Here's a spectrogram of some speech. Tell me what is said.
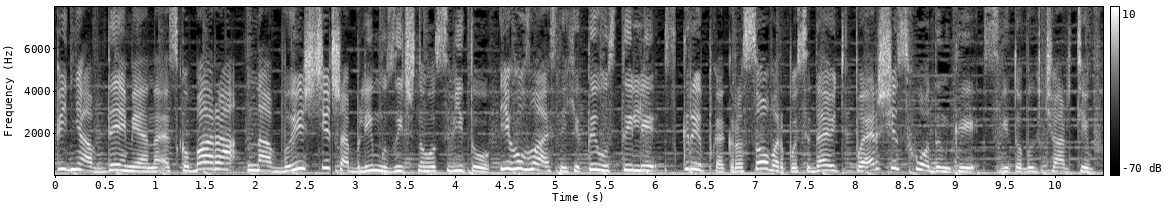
підняв Деміана Ескобара на вищі шаблі музичного світу. Його власні хіти у стилі скрипка кросовер посідають перші сходинки світових чартів.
